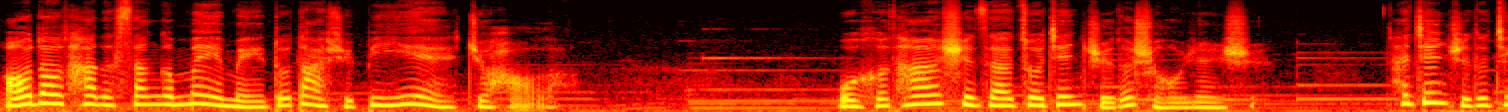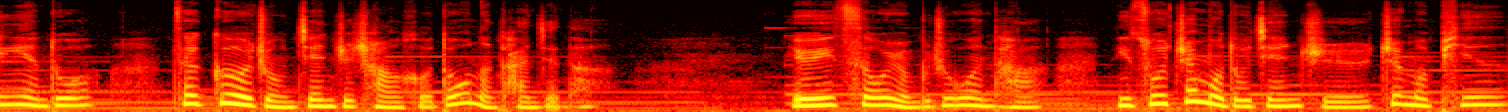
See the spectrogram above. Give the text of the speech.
熬到他的三个妹妹都大学毕业就好了。我和他是在做兼职的时候认识，他兼职的经验多，在各种兼职场合都能看见他。有一次，我忍不住问他：“你做这么多兼职，这么拼，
